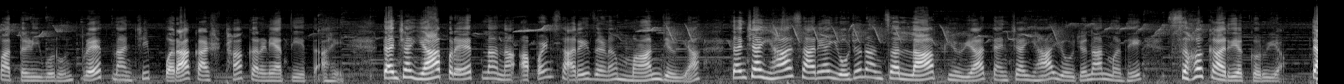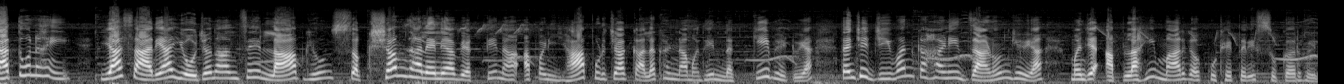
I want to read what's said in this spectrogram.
पातळीवरून प्रयत्नांची पराकाष्ठा करण्यात येत आहे. त्यांच्या या प्रयत्नांना आपण सारेजण मान देऊया. त्यांच्या ह्या साऱ्या योजनांचा लाभ घेऊया. त्यांच्या ह्या योजनांमध्ये सहकार्य करूया. त्यातूनही या साऱ्या योजनांचे लाभ घेऊन सक्षम झालेल्या व्यक्तींना आपण ह्या पुढच्या कालखंडामध्ये नक्की भेटूया. त्यांची जीवन कहाणी जाणून घेऊया. म्हणजे आपलाही मार्ग कुठेतरी सुकर होईल.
